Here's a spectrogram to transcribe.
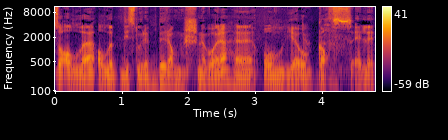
Så alle, alle de store bransjene våre, eh, olje og gass eller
